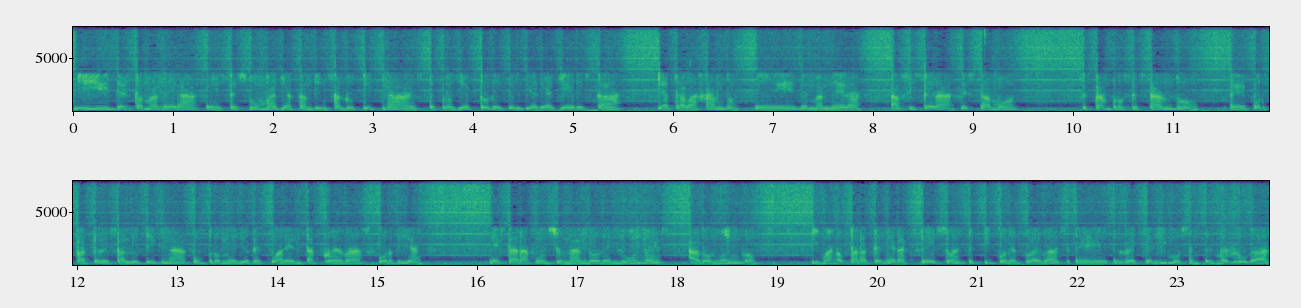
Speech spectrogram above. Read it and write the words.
y de esta manera eh, se suma ya también Salud Digna a este proyecto. Desde el día de ayer está ya trabajando eh, de manera así. Estamos se están procesando por parte de Salud Digna un promedio de 40 pruebas por día. Estará funcionando de lunes a domingo y bueno, para tener acceso a este tipo de pruebas eh, requerimos en primer lugar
